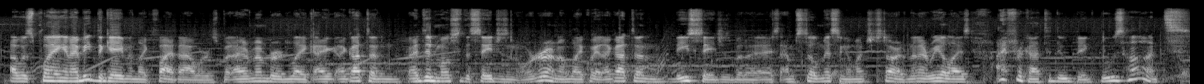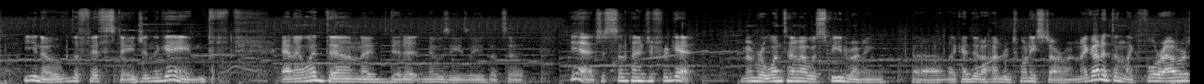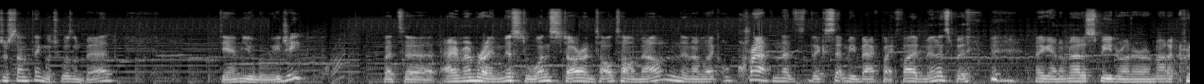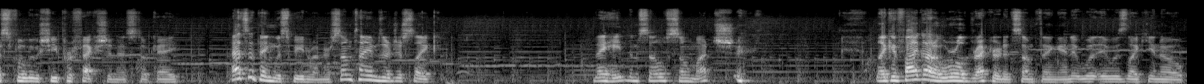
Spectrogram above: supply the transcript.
I was playing and I beat the game in like five hours, but I remember like I, I got done, I did most of the stages in order, and I'm like, wait, I got done these stages, but I, I'm still missing a bunch of stars. And then I realized I forgot to do Big Boo's Hunt, you know, the fifth stage in the game. And I went down, and I did it, and it was easy. That's it. Yeah, just sometimes you forget. Remember one time I was speedrunning, uh, like I did a 120 star run, and I got it done like 4 hours or something, which wasn't bad. Damn you, Luigi. But uh, I remember I missed one star in Tall Tall Mountain, and I'm like, oh crap, and that like, set me back by 5 minutes, but again, I'm not a speedrunner, I'm not a Chris Felucci perfectionist, okay? That's the thing with speedrunners, sometimes they're just like, they hate themselves so much. like if I got a world record at something, and it, it was like, you know,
